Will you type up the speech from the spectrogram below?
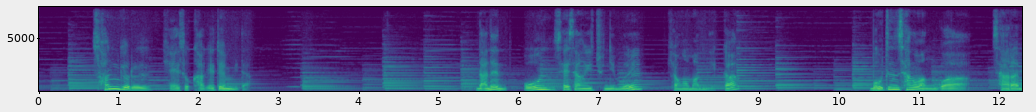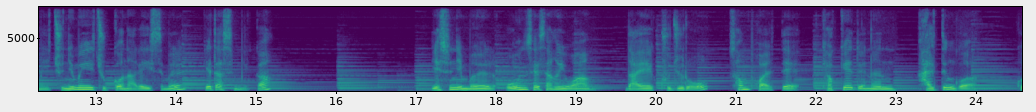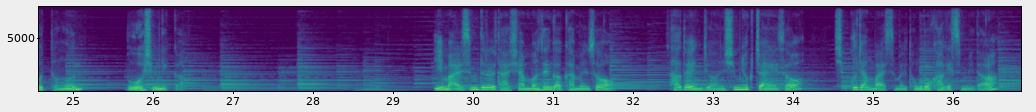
선교를 계속하게 됩니다. 나는 온 세상의 주님을 경험합니까? 모든 상황과 사람이 주님의 주권 아래 있음을 깨닫습니까? 예수님을 온 세상의 왕, 나의 구주로 선포할 때 겪게 되는 갈등과 고통은 무엇입니까? 이 말씀들을 다시 한번 생각하면서 사도행전 16장에서 19장 말씀을 통독하겠습니다.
